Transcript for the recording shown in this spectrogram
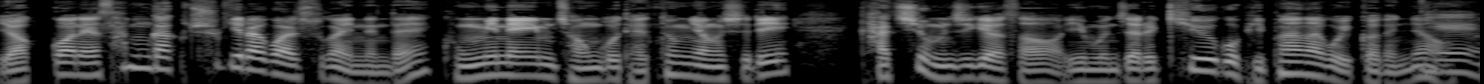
여권의 삼각축이라고 할 수가 있는데 국민의힘 정부 대통령실이 같이 움직여서 이 문제를 키우고 비판하고 있거든요. 예.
